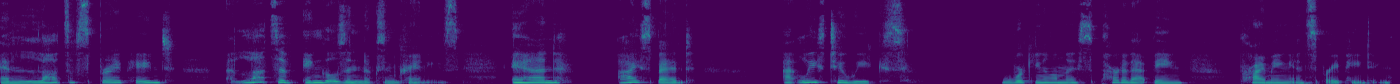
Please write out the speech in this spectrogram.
and lots of spray paint lots of angles and nooks and crannies. And I spent at least two weeks working on this, part of that being priming and spray painting.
